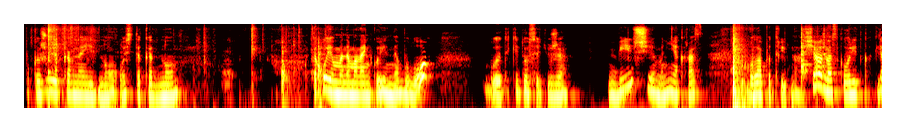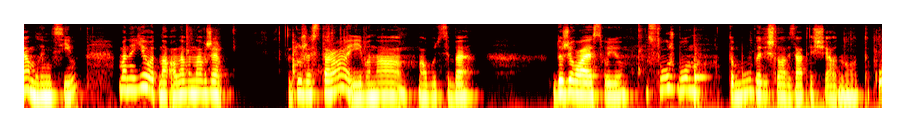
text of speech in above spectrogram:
Покажу, яке в неї дно. Ось таке дно. Такої в мене маленької не було. Були такі досить уже більші, мені якраз була потрібна. Ще одна сковорідка для млинців. У мене є одна, але вона вже дуже стара і вона, мабуть, себе доживає свою службу, тому вирішила взяти ще одну таку.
